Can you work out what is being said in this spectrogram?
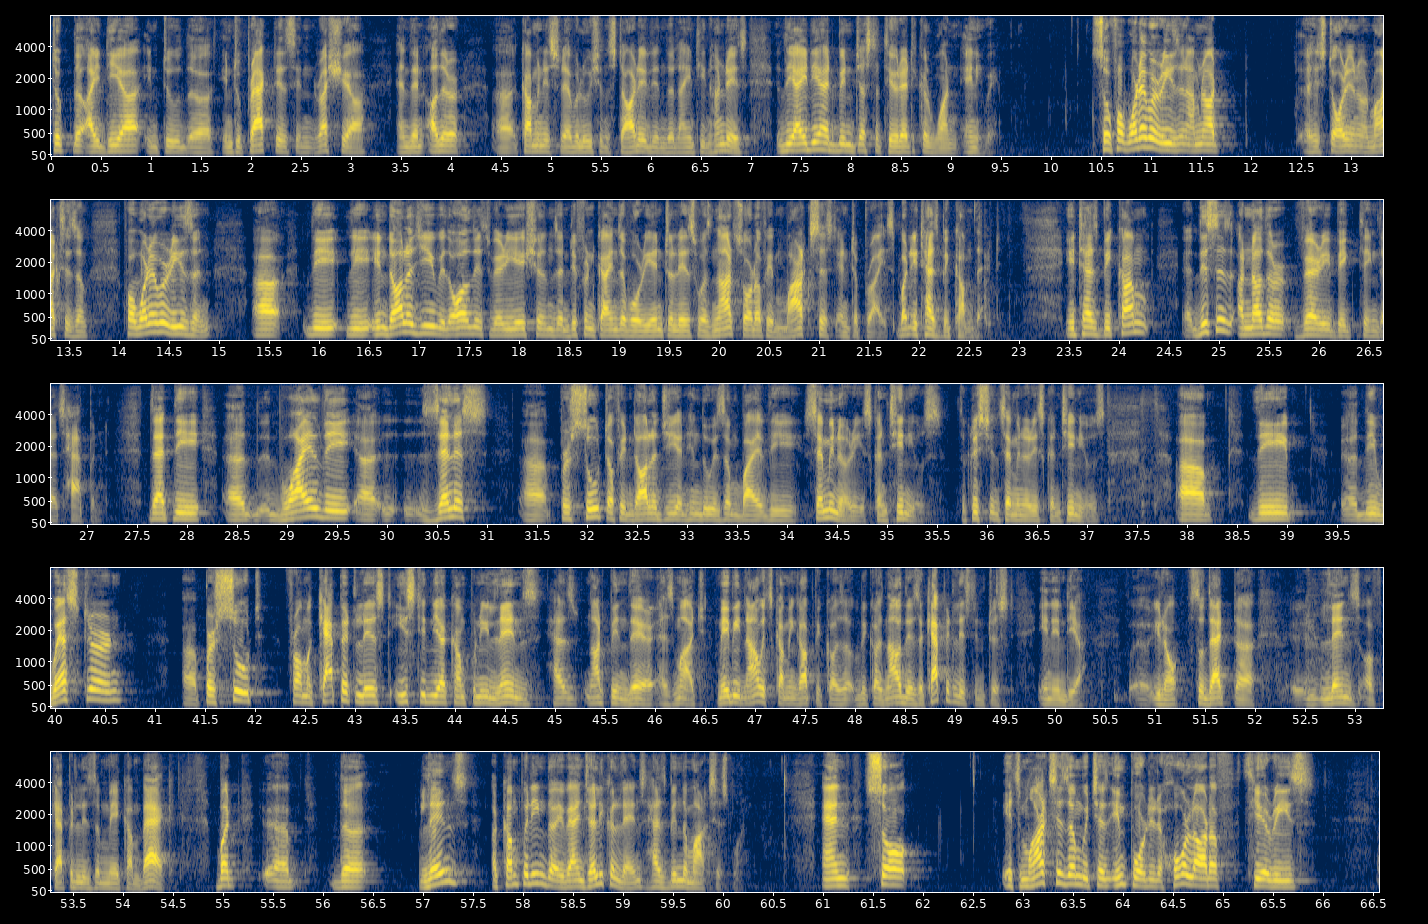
took the idea into, the, into practice in Russia and then other uh, communist revolution started in the 1900s, the idea had been just a theoretical one anyway. So, for whatever reason, I'm not a historian on Marxism, for whatever reason, uh, the, the Indology with all these variations and different kinds of Orientalists was not sort of a Marxist enterprise, but it has become that. It has become, uh, this is another very big thing that's happened. That the, uh, while the uh, zealous uh, pursuit of Indology and Hinduism by the seminaries continues, the Christian seminaries continues, uh, the, the Western pursuit from a capitalist East India Company lens has not been there as much. Maybe now it's coming up because, because now there's a capitalist interest in India, uh, you know, so that uh, lens of capitalism may come back. But uh, the lens accompanying the evangelical lens has been the Marxist one. And so it's Marxism which has imported a whole lot of theories,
